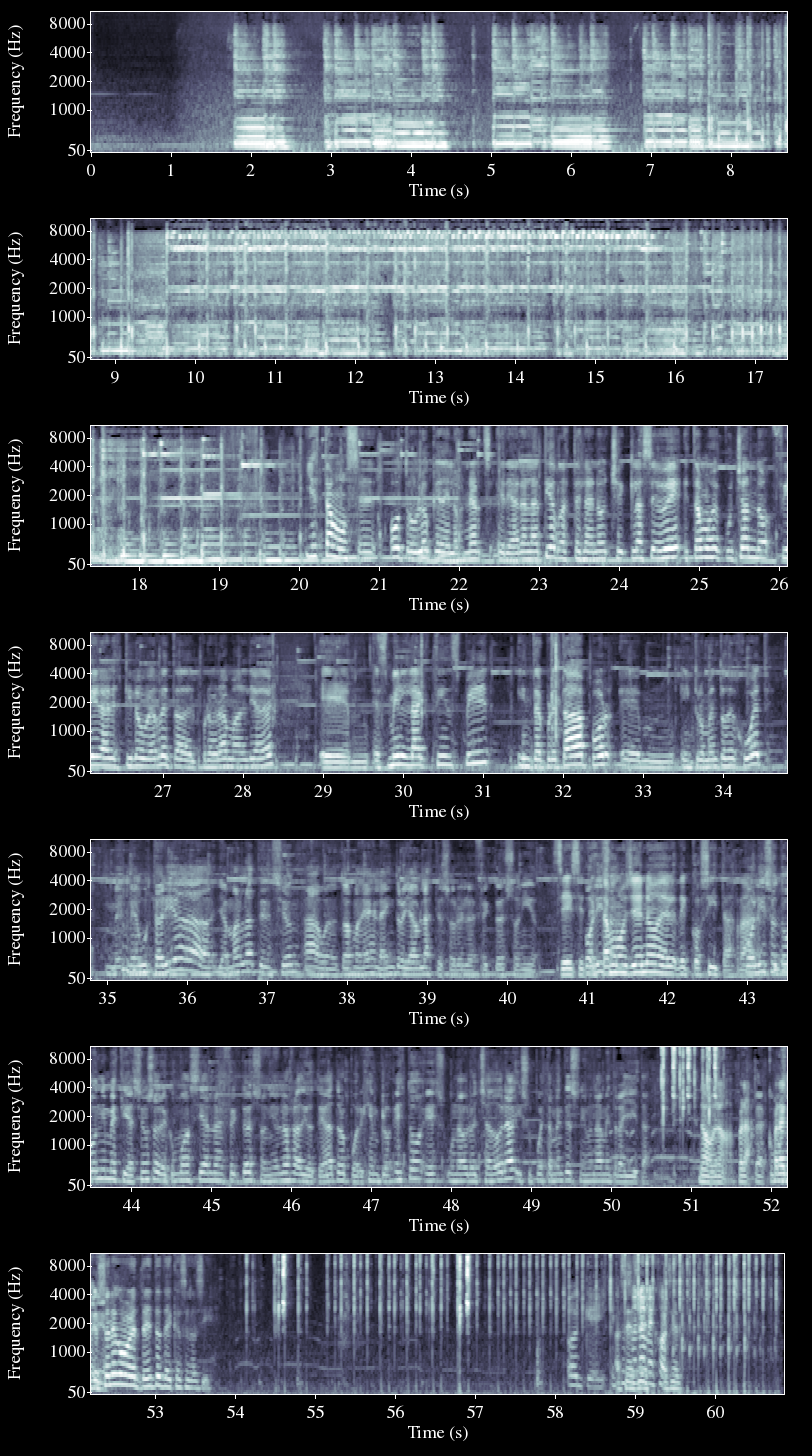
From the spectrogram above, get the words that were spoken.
En otro bloque de los nerds heredarán la tierra. Esta es la noche clase B. Estamos escuchando, fiel al estilo berreta del programa del día de hoy, eh, Smell Like Teen Spirit, interpretada por eh, instrumentos de juguete. Me, me gustaría llamar la atención. Ah, bueno, de todas maneras en la intro ya hablaste sobre los efectos de sonido. Sí, sí, Paul hizo- estamos llenos de, de cositas raras. Paul hizo toda una investigación sobre cómo hacían los efectos de sonido en los radioteatros. Por ejemplo, esto es una brochadora y supuestamente suena una metralleta. No, no. Espera, ¿cómo Para que suene como metralleta tenés que hacer así. Ok, esto Así, suena así, mejor. así.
